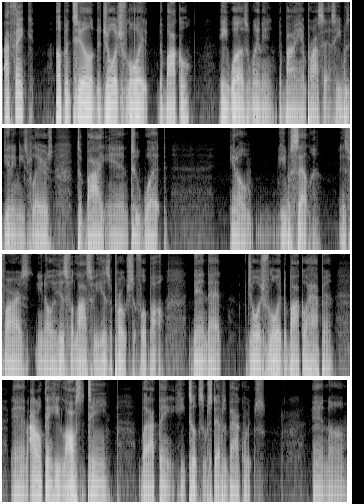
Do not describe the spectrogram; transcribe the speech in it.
I think up until the George Floyd debacle, he was winning the buy in process. He was getting these players to buy into what, you know, he was selling as far as, you know, his philosophy, his approach to football. Then that George Floyd debacle happened. And I don't think he lost the team, but I think he took some steps backwards. And um,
